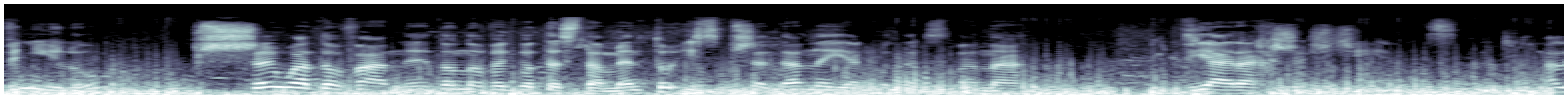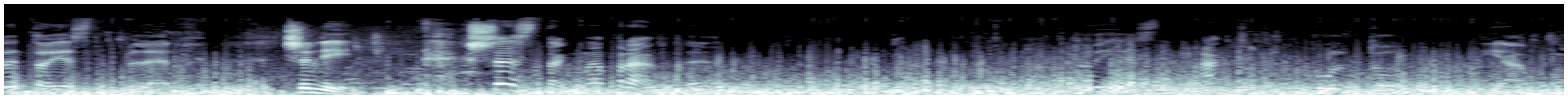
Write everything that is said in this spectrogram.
w Nilu przeładowany do Nowego Testamentu i sprzedany jako tak zwana wiara chrześcijańska. Ale to jest pleb. Czyli chrzest tak naprawdę to jest akt kultu diabła.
